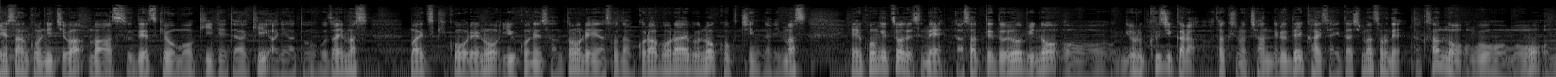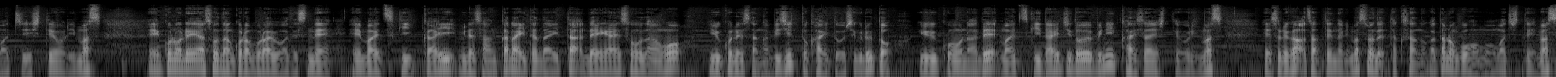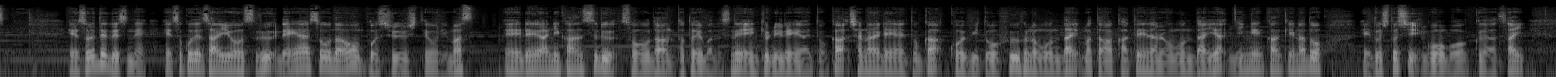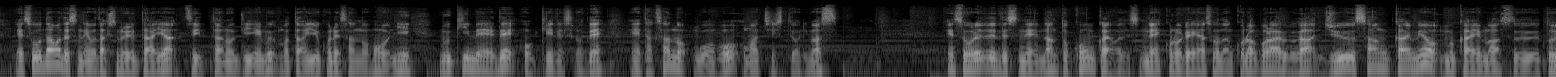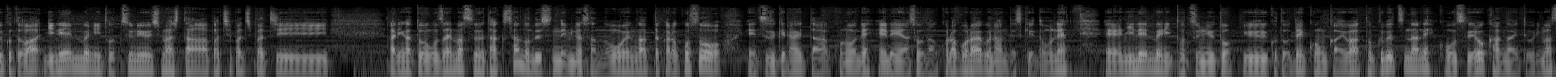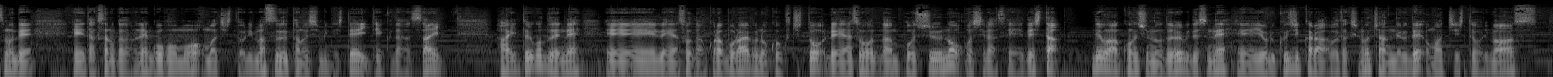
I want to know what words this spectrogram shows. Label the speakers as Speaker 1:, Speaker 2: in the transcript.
Speaker 1: 皆さんこんにちは。マースです。今日も聞いていただきありがとうございます。毎月恒例のゆうこ姉さんとの恋愛相談コラボライブの告知になります、えー、今月はですねあさって土曜日の夜9時から私のチャンネルで開催いたしますのでたくさんのご訪問をお待ちしております、えー、この恋愛相談コラボライブはですね、えー、毎月1回皆さんからいただいた恋愛相談をゆうこ姉さんがビシッと回答してくるというコーナーで毎月第1土曜日に開催しております、えそれがあさってになりますのでたくさんの方方のご訪問をお待ちしていますそれでですね、そこで採用する恋愛相談を募集しております。恋愛に関する相談、例えばですね、遠距離恋愛とか、社内恋愛とか、恋人、夫婦の問題、または家庭内の問題や人間関係など、どしどしご応募ください。相談はですね、私のレターや Twitter の DM、またはゆうこねさんの方に無記名で OK ですので、たくさんのご応募をお待ちしております。それでですね、なんと今回はですね、この恋愛相談コラボライブが13回目を迎えます。ということは2年目に突入しました。パチパチパチ。ありがとうございます。たくさんのですね、皆さんの応援があったからこそ、えー、続けられたこのね、恋愛相談コラボライブなんですけれどもね、えー、2年目に突入ということで、今回は特別なね、構成を考えておりますので、えー、たくさんの方のね、ご訪問をお待ちしております。楽しみにしていてください。はい、ということでね、え恋愛相談コラボライブの告知と恋愛相談募集のお知らせでした。では、今週の土曜日ですね、え夜9時から私のチャンネルでお待ちしております。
